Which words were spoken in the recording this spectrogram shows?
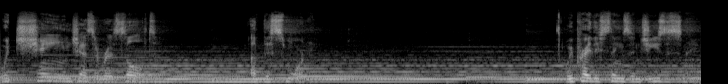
would change as a result of this morning. We pray these things in Jesus' name.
